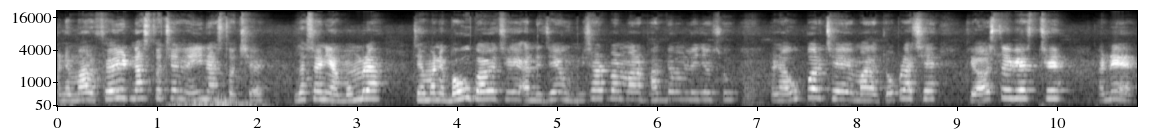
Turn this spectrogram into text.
અને મારો ફેવરિટ નાસ્તો છે ને એ નાસ્તો છે લસણિયા મમરા. જે મને બહુ ભાવે છે અને જે હું નિશાળ પણ મારા ભાગડામાં લઈ જાઉં છું. અને ઉપર છે મારા ચોપડા છે, જે અસ્તવ્યસ્ત છે. અને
